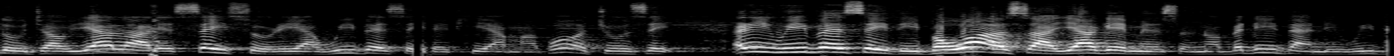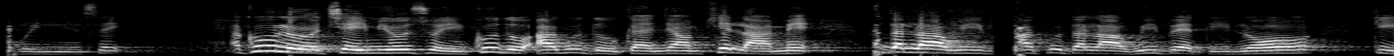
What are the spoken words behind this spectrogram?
သိုလ်ကြောင့်ရလာတဲ့စိတ်ဆိုတွေကဝိဘက်စိတ်ပဲဖြစ်ရမှာပေါ့အကျိုးစိတ်အဲ့ဒီဝိဘက်စိတ်ဒီဘဝအစရခဲ့မယ်ဆိုရင်တော့ပဋိသန္ဓေဝိဘက်ဝိညာဉ်စိတ်အခုလိုအချိန်မျိုးဆိုရင်ကုသိုလ်အကုသိုလ်ကံကြောင့်ဖြစ်လာမဲ့ကုသလဝိအကုသလဝိဘက်ဒီလောကီ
